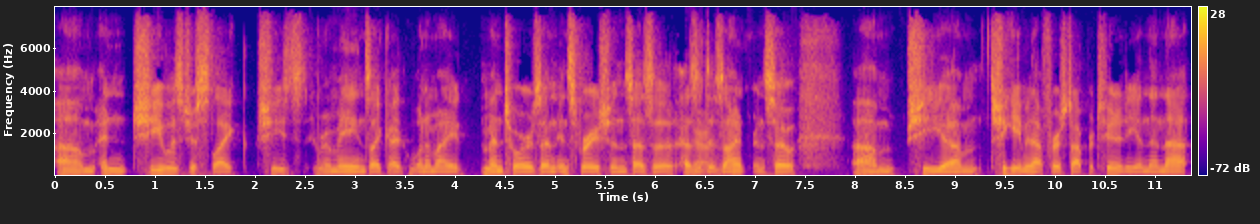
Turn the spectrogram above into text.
um, and she was just like she remains like I, one of my mentors and inspirations as a as Yeah. a designer. And so um, she um, she gave me that first opportunity. And then that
